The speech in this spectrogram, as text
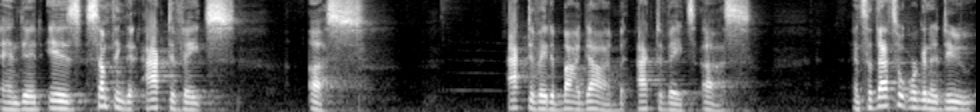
And it is something that activates us activated by God, but activates us. And so that's what we're going to do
